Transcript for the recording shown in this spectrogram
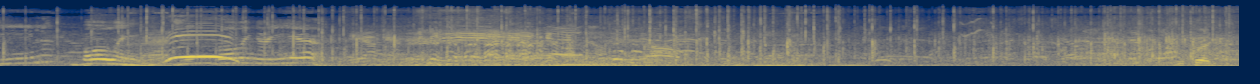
Jean Bowling. Jean Bowling, are you here? Yeah. you could.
